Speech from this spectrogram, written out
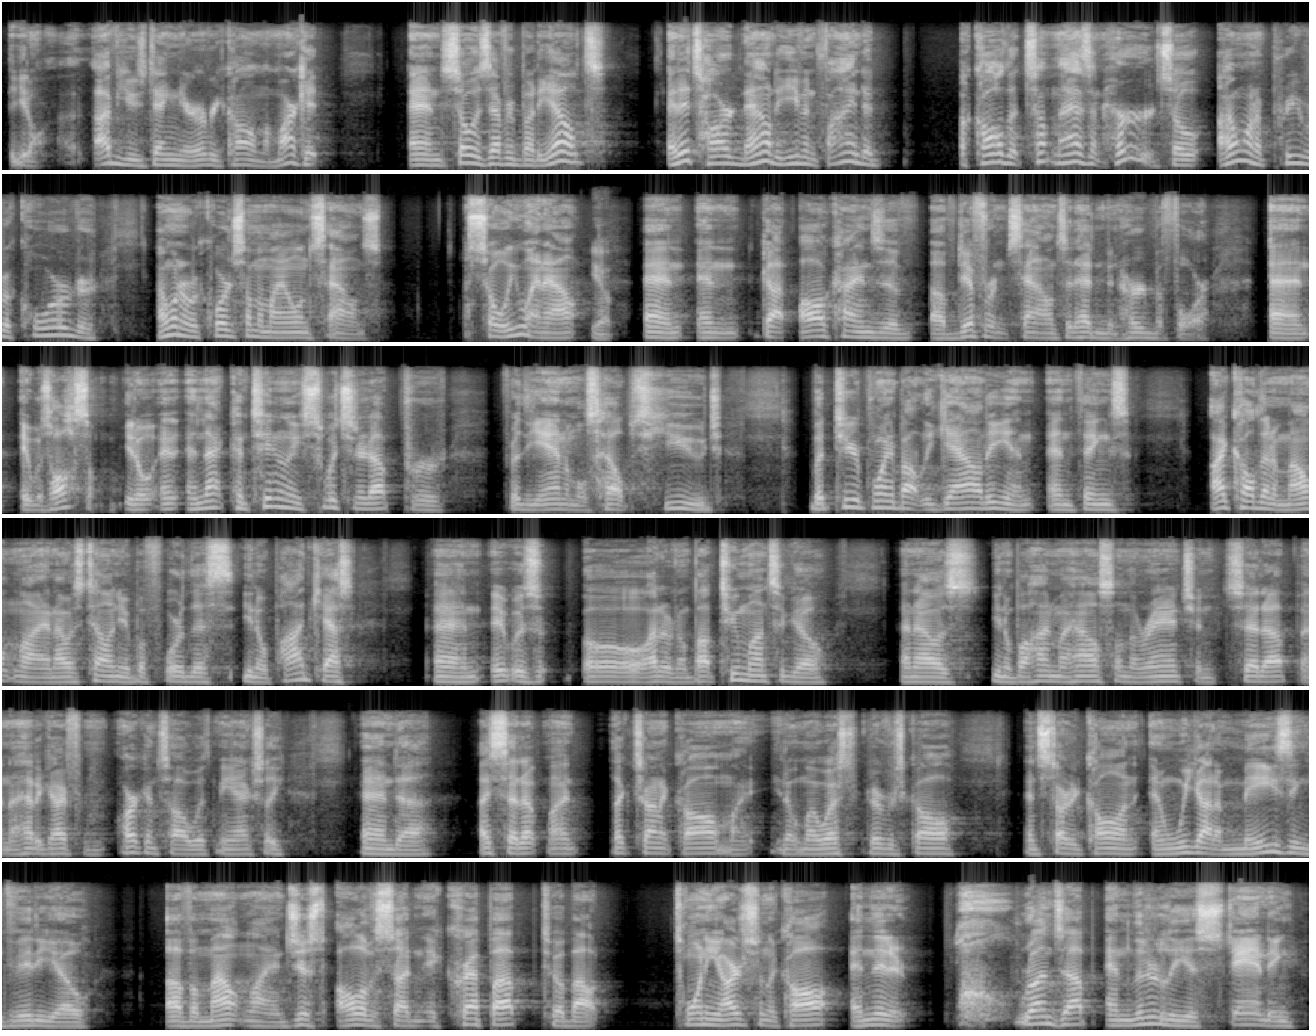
you know, I've used dang near every call in the market, and so is everybody else. And it's hard now to even find a, a call that something hasn't heard. So I want to pre-record or I want to record some of my own sounds. So we went out Yep. and and got all kinds of, of different sounds that hadn't been heard before. And it was awesome, you know, and, and that continually switching it up for for the animals helps huge. But to your point about legality and and things, I called in a mountain lion. I was telling you before this, you know, podcast, and it was oh, I don't know, about two months ago. And I was, you know, behind my house on the ranch and set up, and I had a guy from Arkansas with me actually, and uh, I set up my electronic call, my you know my Western Rivers call, and started calling, and we got amazing video of a mountain lion. Just all of a sudden, it crept up to about 20 yards from the call, and then it runs up and literally is standing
